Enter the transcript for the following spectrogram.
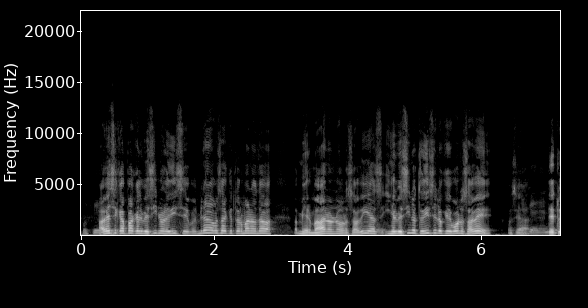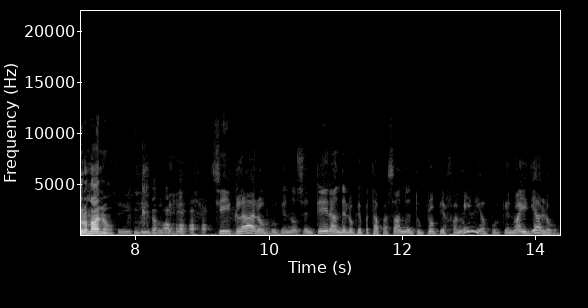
porque- A veces capaz que el vecino le dice, mirá, vos sabés que tu hermano andaba... "Ah, Mi hermano, no, no sabías. Y el vecino te dice lo que vos no sabés. O sea, porque de tu no- hermano. Sí, sí, porque- sí, claro, porque no se enteran de lo que está pasando en tu propia familia, porque no hay diálogo.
